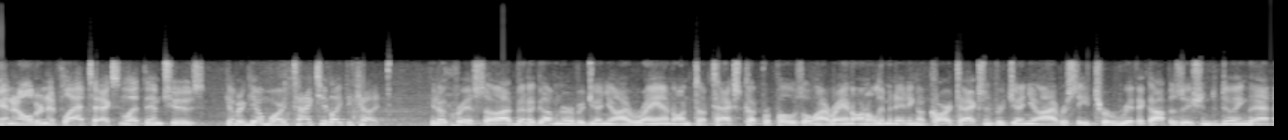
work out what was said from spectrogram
and an alternate flat tax and let them choose. Governor Gilmore, tax you'd like to cut? You know, Chris, uh, I've been a governor of Virginia. I ran on a tax cut proposal. I ran on eliminating a car tax in Virginia. I received terrific opposition to doing that.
